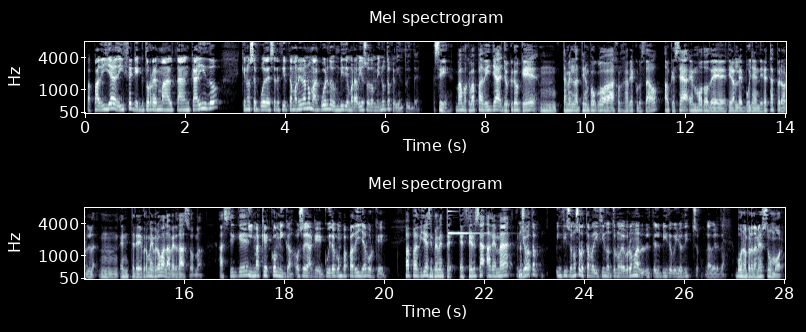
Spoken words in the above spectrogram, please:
Paspadilla dice que torres más altas han caído, que no se puede ser de cierta manera. No me acuerdo de un vídeo maravilloso de dos minutos que vi en Twitter. Sí, vamos, que paspadilla yo creo que mm, también la tiene un poco a Jorge Javier cruzado, aunque sea en modo de tirarle bulla en directa, pero mm, entre broma y broma la verdad asoma. Así que Y más que es cómica. O sea, que cuido con Paspadilla porque... paspadilla simplemente excelsa. Además, No yo... solo estaba, inciso, no solo estaba diciendo en tono de broma el, el vídeo que yo he dicho, la verdad. Bueno, pero también su humor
